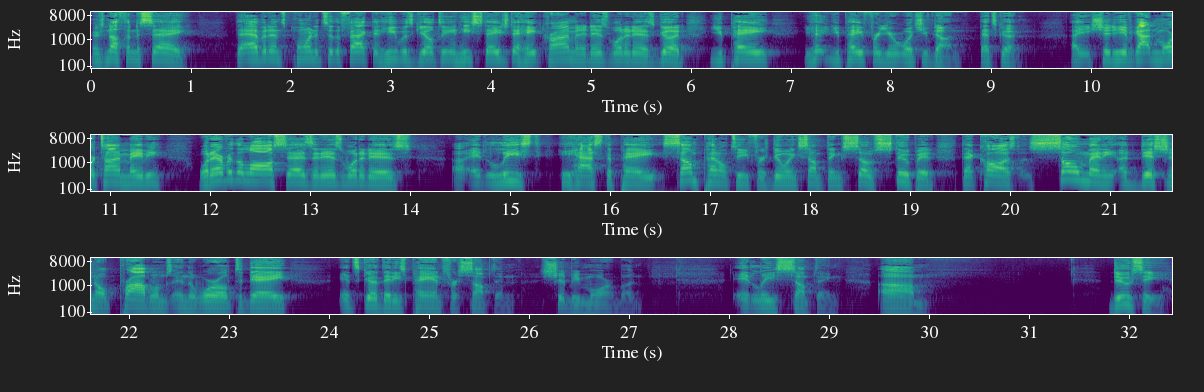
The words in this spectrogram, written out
There's nothing to say. The evidence pointed to the fact that he was guilty and he staged a hate crime, and it is what it is. Good. You pay. You pay for your what you've done. That's good. Uh, should he have gotten more time? Maybe. whatever the law says, it is what it is. Uh, at least he has to pay some penalty for doing something so stupid that caused so many additional problems in the world today. It's good that he's paying for something. Should be more, but at least something. Um, Doocy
